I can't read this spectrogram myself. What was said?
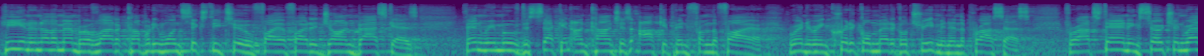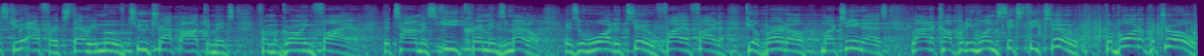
He and another member of Ladder Company 162, firefighter John Vasquez, then removed the second unconscious occupant from the fire, rendering critical medical treatment in the process. For outstanding search and rescue efforts that removed two trapped occupants from a growing fire, the Thomas E. Crimmins Medal is awarded to firefighter Gilberto Martinez, Ladder Company 162, the Border Patrol.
